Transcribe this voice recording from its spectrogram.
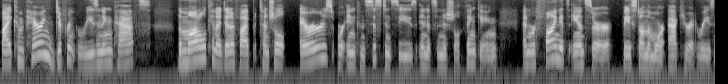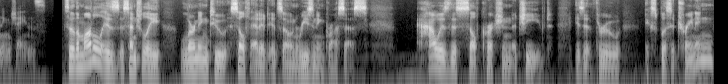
By comparing different reasoning paths, the model can identify potential errors or inconsistencies in its initial thinking and refine its answer based on the more accurate reasoning chains. So the model is essentially learning to self-edit its own reasoning process. How is this self-correction achieved? Is it through explicit training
